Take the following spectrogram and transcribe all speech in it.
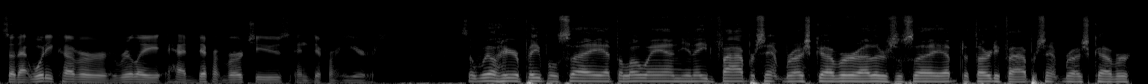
So that woody cover really had different virtues in different years. So we'll hear people say at the low end you need 5% brush cover, others will say up to 35% brush cover.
